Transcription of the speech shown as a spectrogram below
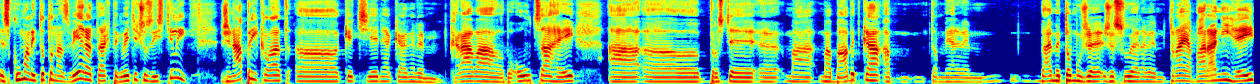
skúmali toto na zvieratách, tak viete, čo zistili? Že napríklad, uh, keď je nejaká, neviem, kráva alebo ovca, hej, a uh, proste uh, má, má bábetka a tam, ja neviem, dajme tomu, že, že sú, ja neviem, traja barani, hej,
